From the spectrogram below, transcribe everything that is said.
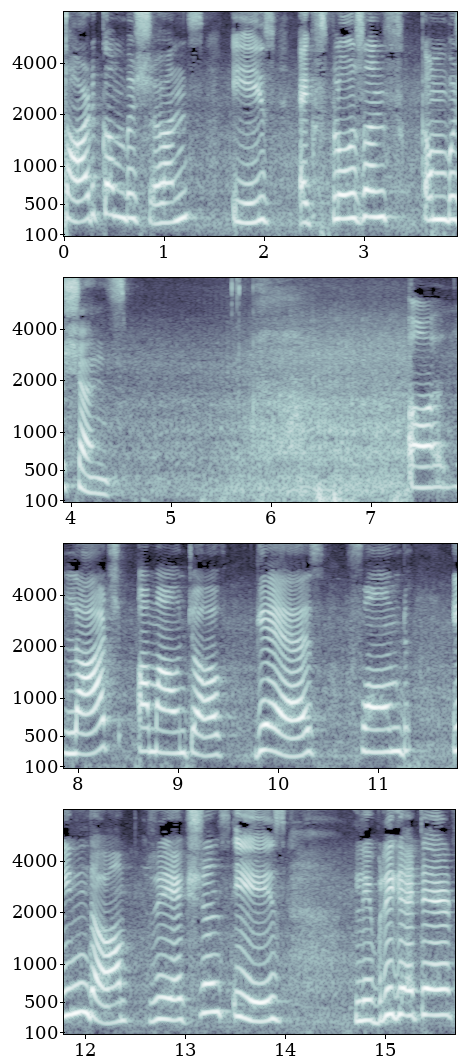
Third combustions is explosions combustions a large amount of gas formed in the reactions is lubricated.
